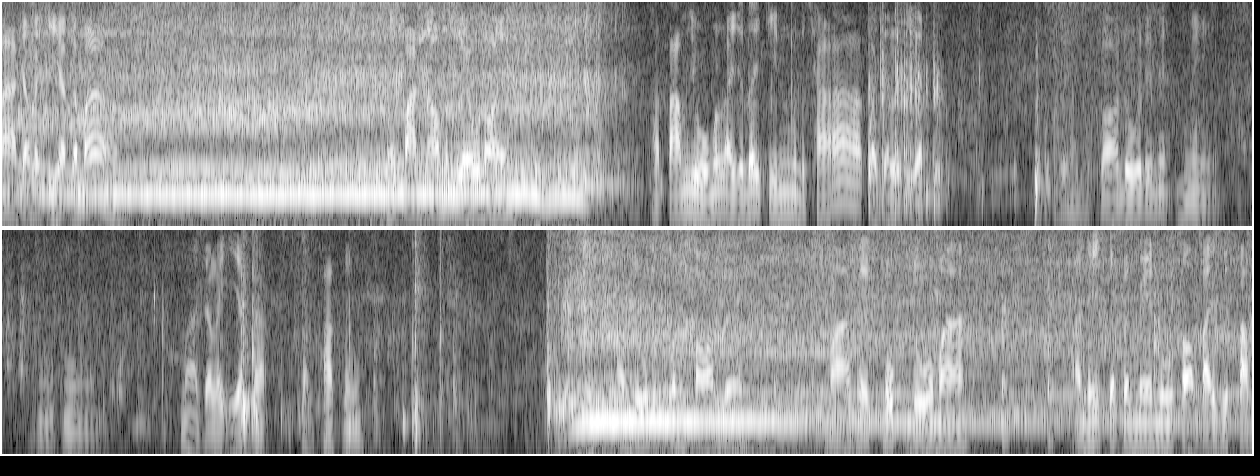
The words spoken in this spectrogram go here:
น่าจะละเอียดแล้วมั้ง ไม่ปั่นเอามันเร็วหน่อย ถ้าตามอยู่เมื่อไหร่จะได้กินมันช้ากว่าจะละเอียด เดี๋ยวรอดูดิเนี่ยนี่อื้อหือน่าจะละเอียดแล้วสักพักหนึ่งเอาดูทุกขั้นตอนเลย มาเสร็จปุ๊บดูมา อันนี้จะเป็นเมนูต่อไปคือตับ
